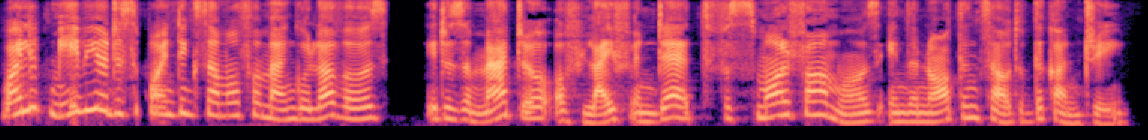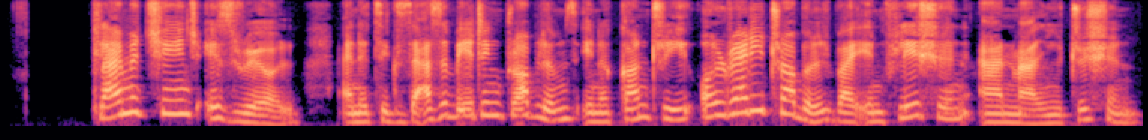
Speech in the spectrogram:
While it may be a disappointing summer for mango lovers, it is a matter of life and death for small farmers in the north and south of the country. Climate change is real, and it's exacerbating problems in a country already troubled by inflation and malnutrition.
